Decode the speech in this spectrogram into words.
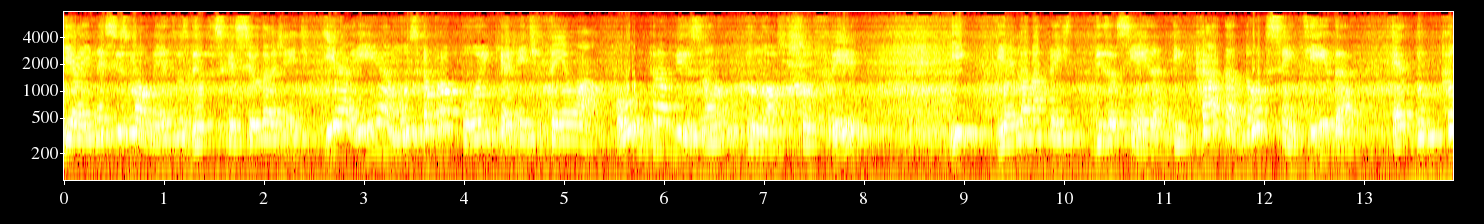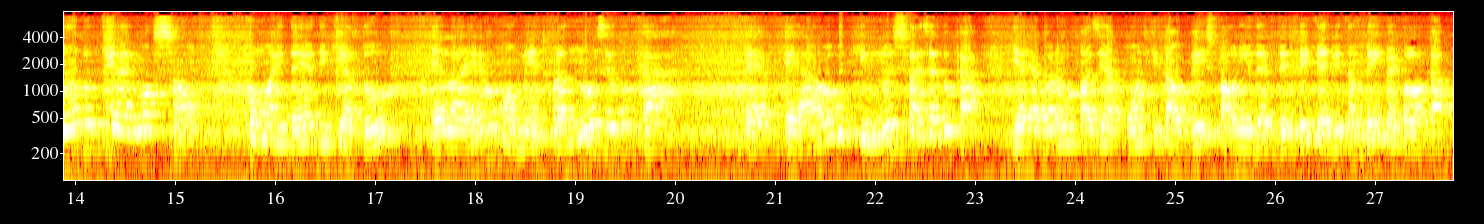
e aí nesses momentos Deus esqueceu da gente. E aí a música propõe que a gente tenha uma outra visão do nosso sofrer e, e aí lá na frente diz assim ainda, e cada dor sentida educando-te a emoção, como a ideia de que a dor ela é um momento para nos educar. É, é algo que nos faz educar. E aí agora eu vou fazer a ponte que talvez Paulinho deve ter feito, e ele também vai colocar,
